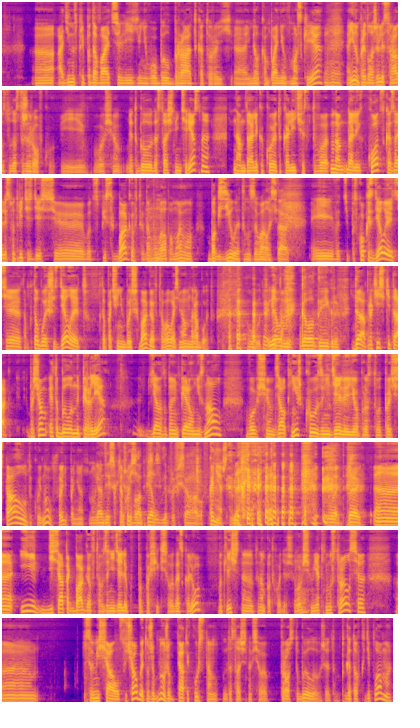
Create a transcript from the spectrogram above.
Э, один из преподавателей, у него был брат, который э, имел компанию в Москве. Угу. Они нам предложили сразу туда стажировку. И, в общем, это было достаточно интересно. Нам дали какое-то количество... Ну, нам дали код, сказали, смотрите, здесь э, вот список багов. Тогда угу. бывало, по-моему, багзила это называлось. Так. И вот, типа, сколько сделаете, там, кто больше сделает, кто починит больше багов, того возьмем на работу. Голодные игры. Да, практически так. Причем это было на перле. Я на тот момент перл не знал. В общем, взял книжку, за неделю ее просто вот прочитал, такой, ну, вроде понятно. Ну, Я надеюсь, книжка такой была перл для профессионалов. Конечно, да. Э, и десяток багов там за неделю пофиксил. Я сказал, о, отлично, ты нам подходишь. В общем, я к нему устроился, Эм, совмещал с учебой, это уже, ну, уже пятый курс, там достаточно все просто было, уже там подготовка диплома.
